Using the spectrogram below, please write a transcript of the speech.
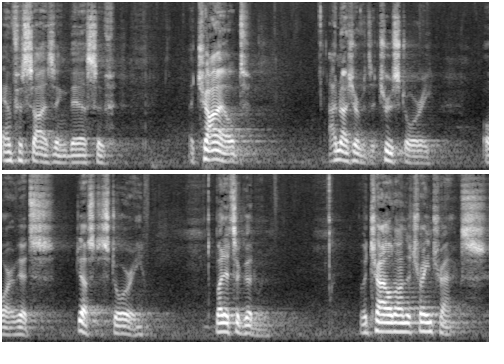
emphasizing this of a child. I'm not sure if it's a true story or if it's just a story, but it's a good one. Of a child on the train tracks.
